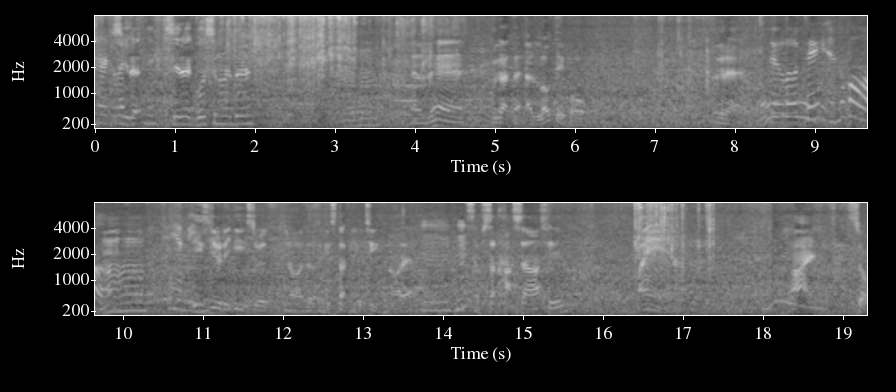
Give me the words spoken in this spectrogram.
sugar See that? See that glisten right there? Mm -hmm. And then we got the elote bowl. Look at that. Elote in the bowl. Mm-hmm. Candy. Easier to eat, so it you know it doesn't get stuck in your teeth and all that. Mm-hmm. Some hot sauce here. Bam. All right. So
